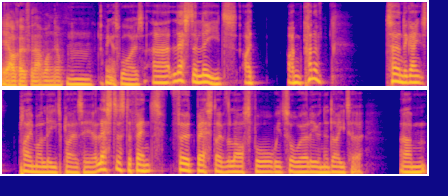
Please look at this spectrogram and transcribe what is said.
Yeah, I'll go for that one nil. Mm, I think it's wise. Uh, Leicester Leeds. I I'm kind of turned against play my Leeds players here. Leicester's defence, third best over the last four, we saw earlier in the data. Um,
